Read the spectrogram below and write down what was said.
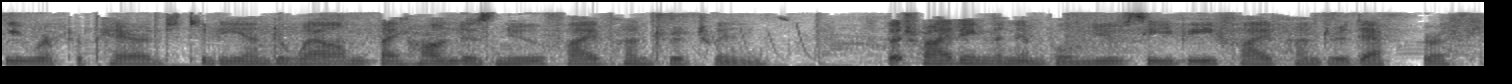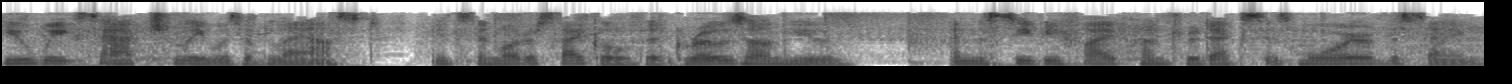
we were prepared to be underwhelmed by Honda's new 500 Twins. But riding the nimble new CB500F for a few weeks actually was a blast. It's a motorcycle that grows on you. And the CB500X is more of the same.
